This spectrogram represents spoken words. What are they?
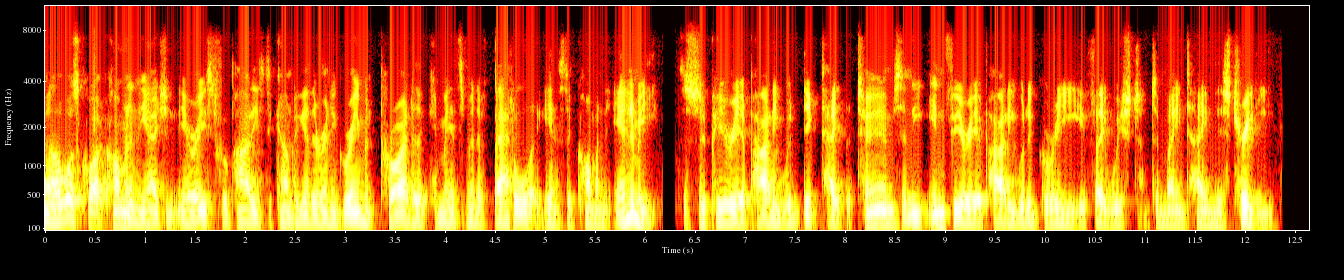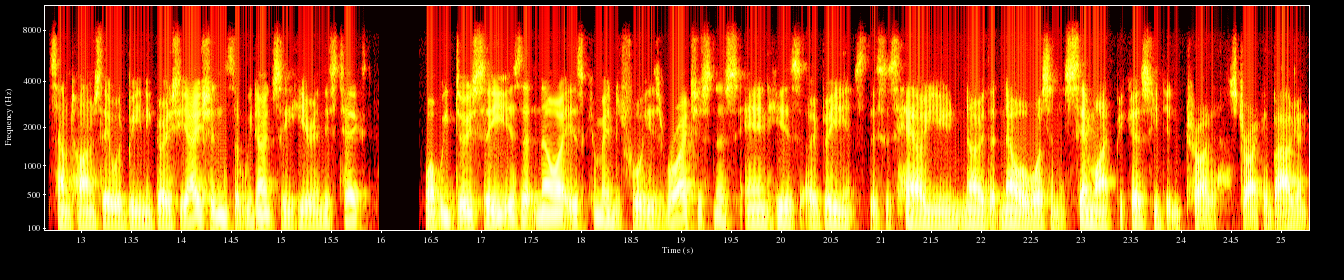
Well, it was quite common in the ancient Near East for parties to come together in agreement prior to the commencement of battle against a common enemy. The superior party would dictate the terms, and the inferior party would agree if they wished to maintain this treaty. Sometimes there would be negotiations that we don't see here in this text. What we do see is that Noah is commended for his righteousness and his obedience. This is how you know that Noah wasn't a Semite because he didn't try to strike a bargain.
